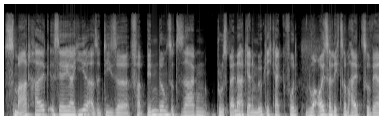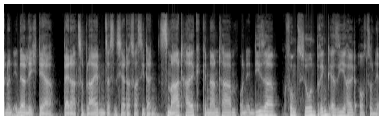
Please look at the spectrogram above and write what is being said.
Smart Hulk ist er ja hier, also diese Verbindung sozusagen. Bruce Banner hat ja eine Möglichkeit gefunden, nur äußerlich zum Hulk zu werden und innerlich der Banner zu bleiben. Das ist ja das, was sie dann Smart Hulk genannt haben. Und in dieser Funktion bringt er sie halt auf so eine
